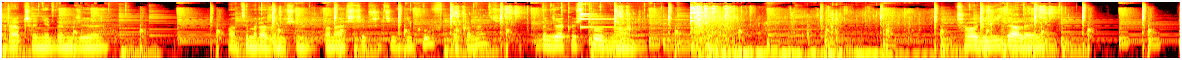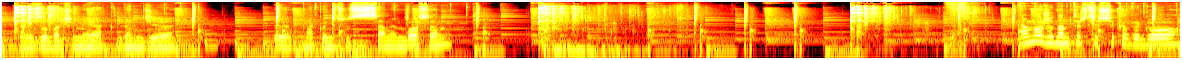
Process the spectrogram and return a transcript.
raczej nie będzie... A tym razem musimy 12 przeciwników pokonać. Będzie jakoś trudno przechodzić dalej. Zobaczymy jak będzie y, na końcu z samym bossem. A może nam też coś ciekawego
